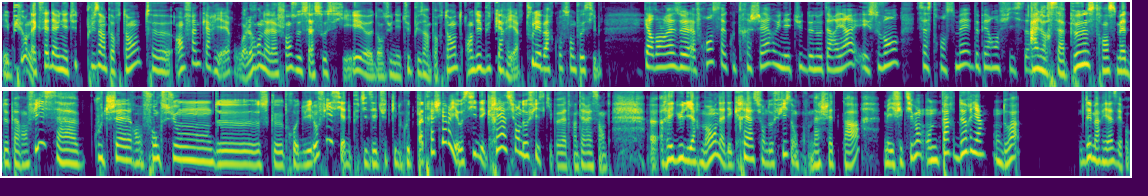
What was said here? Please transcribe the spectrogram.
et puis on accède à une étude plus importante euh, en fin de carrière. Ou alors on a la chance de s'associer euh, dans une étude plus importante en début de carrière. Tous les parcours sont possibles car dans le reste de la France, ça coûte très cher une étude de notariat et souvent ça se transmet de père en fils. Alors ça peut se transmettre de père en fils, ça coûte cher en fonction de ce que produit l'office. Il y a des petites études qui ne coûtent pas très cher, il y a aussi des créations d'office qui peuvent être intéressantes. Euh, régulièrement, on a des créations d'office, donc on n'achète pas, mais effectivement, on ne part de rien. On doit démarrer à zéro.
